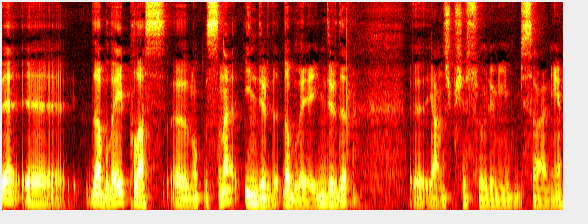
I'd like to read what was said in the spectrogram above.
ve e, AA plus e, noktasına indirdi. AA'ya indirdi. E, yanlış bir şey söylemeyeyim bir saniye.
